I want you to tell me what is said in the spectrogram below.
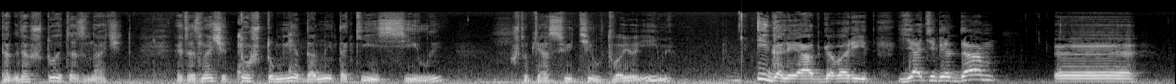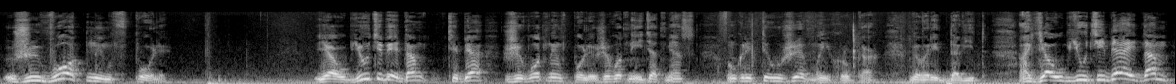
Тогда что это значит? Это значит то, что мне даны такие силы, чтобы я осветил твое имя. И Голиат говорит, я тебе дам э, животным в поле. Я убью тебя и дам тебя животным в поле. Животные едят мясо. Он говорит, ты уже в моих руках, говорит Давид. А я убью тебя и дам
